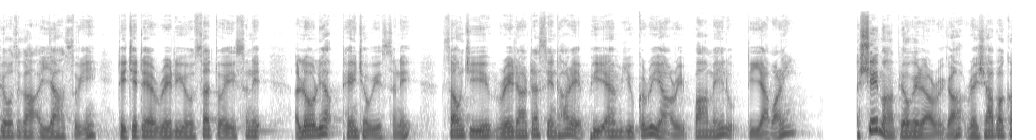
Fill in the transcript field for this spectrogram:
ပြောစကားအရဆိုရင် Digital Radio ဆက်သွယ်ရေးစနစ်အလိုလျောက်ထိန်းချုပ်ရေးစနစ်စောင့်ကြည့်ရေးရေဒါတပ်ဆင်ထားတဲ့ PMU ကရိယာတွေပါမယ်လို့သိရပါတယ်။အရှိမပြောခဲ့တာတွေကရုရှားဘက်က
